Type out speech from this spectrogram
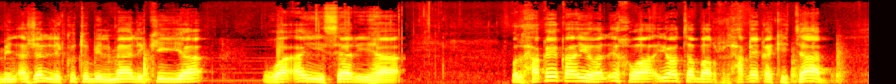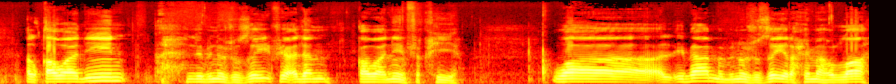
من أجل كتب المالكية وأيسرها. والحقيقة أيها الإخوة يعتبر في الحقيقة كتاب القوانين لابن جزي فعلا قوانين فقهية. والإمام ابن جزي رحمه الله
